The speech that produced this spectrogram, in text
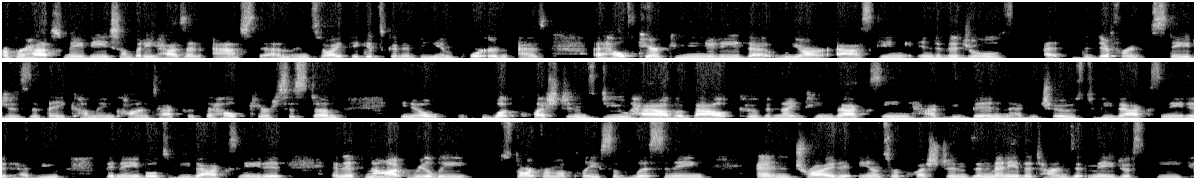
or perhaps maybe somebody hasn't asked them and so i think it's going to be important as a healthcare community that we are asking individuals at the different stages that they come in contact with the healthcare system you know what questions do you have about covid-19 vaccine? Have you been have you chose to be vaccinated? Have you been able to be vaccinated? And if not really start from a place of listening and try to answer questions. And many of the times it may just be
